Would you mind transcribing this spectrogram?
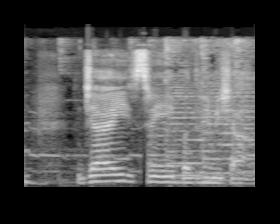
জয় শ্রী বদ্রী বিশাল।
